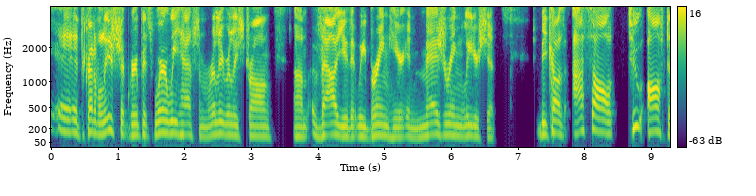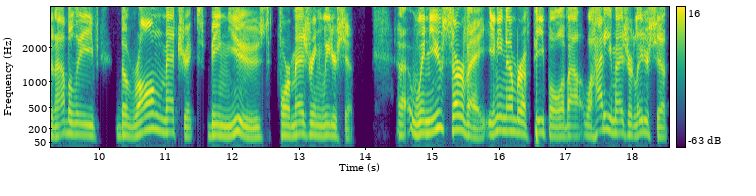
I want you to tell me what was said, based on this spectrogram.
at the Credible Leadership Group, it's where we have some really, really strong um, value that we bring here in measuring leadership. Because I saw too often, I believe, the wrong metrics being used for measuring leadership. Uh, when you survey any number of people about, well, how do you measure leadership?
